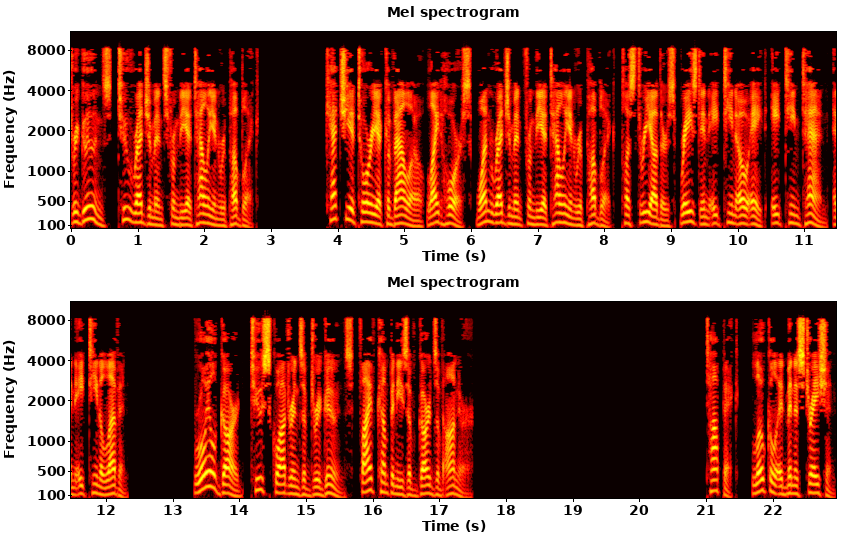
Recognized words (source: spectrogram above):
Dragoons, two regiments from the Italian Republic. Cacciatoria Cavallo light horse, one regiment from the Italian Republic, plus three others, raised in 1808, 1810, and 1811. Royal Guard, two squadrons of dragoons, five companies of Guards of Honour. Local administration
